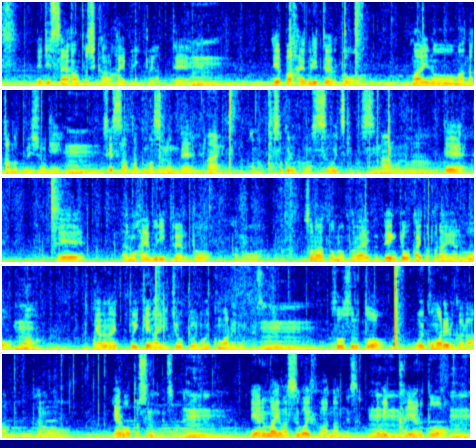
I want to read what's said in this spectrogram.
で実際半年間ハイブリッドやって、うん。でやっぱハイブリッドやると周りのまあ仲間と一緒にうん。切磋琢磨するんではい。あの加速力がすごいつきます、なるほでであのハイブリッドやるとあのその後のトライ勉強会とトライアルを、うん。まあ、やらないといけない状況に追い込まれるんです、どうん。そうすると追い込まれるからあのやろうとするんですようね、ん。でやる前はすごい不安なんですよ、うん。でも一回やると、うん。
